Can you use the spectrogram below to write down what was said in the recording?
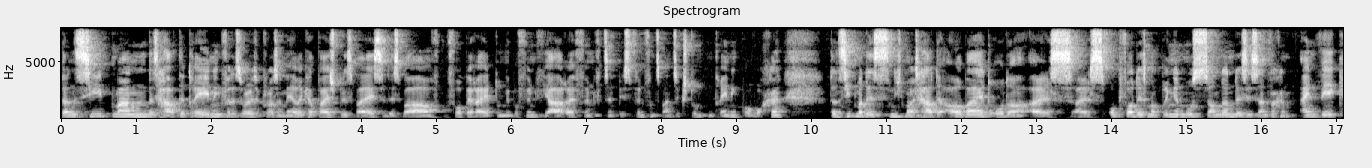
Dann sieht man das harte Training für das Race Across America beispielsweise. Das war Vorbereitung über fünf Jahre, 15 bis 25 Stunden Training pro Woche. Dann sieht man das nicht mal als harte Arbeit oder als, als Opfer, das man bringen muss, sondern das ist einfach ein Weg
